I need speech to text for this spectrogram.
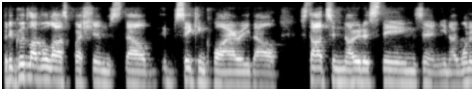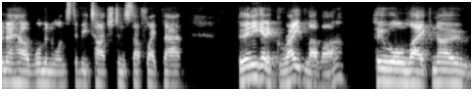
But a good lover will ask questions. They'll eh, seek inquiry. They'll start to notice things and, you know, want to know how a woman wants to be touched and stuff like that. But then you get a great lover who will like know,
